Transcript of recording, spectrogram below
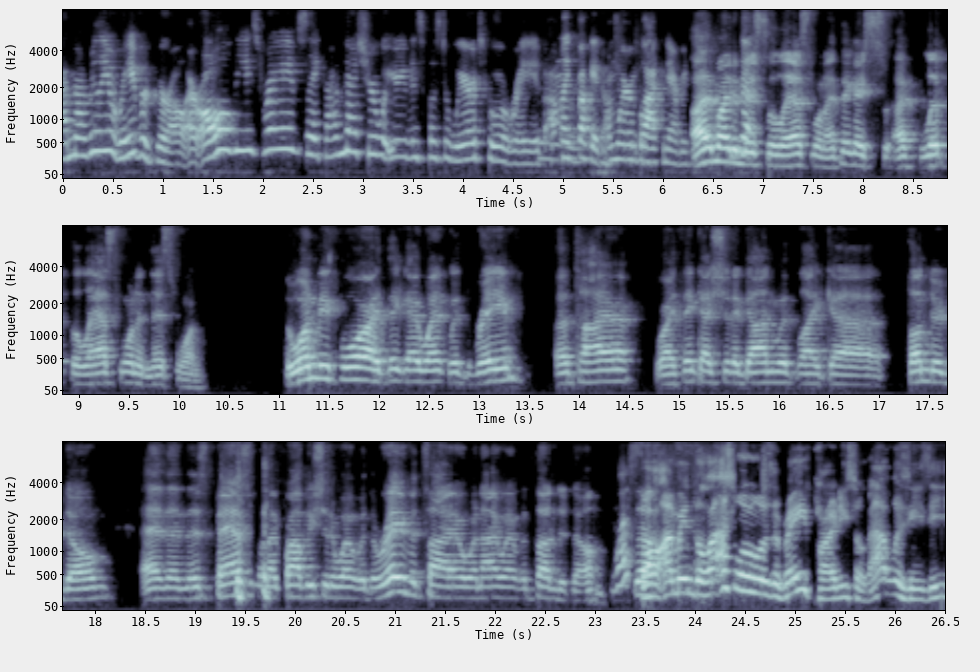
I'm not really a raver girl. Are all these raves? Like, I'm not sure what you're even supposed to wear to a rave. I'm like, fuck it, I'm wearing black and everything. I might have missed the last one. I think I I flipped the last one and this one. The one before, I think I went with rave attire, where I think I should have gone with like uh, Thunderdome. And then this past one, I probably should have went with the rave attire when I went with Thunderdome. What's well, I mean, the last one was a rave party, so that was easy.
